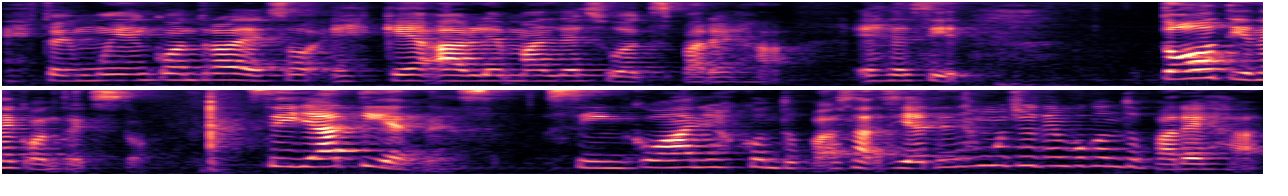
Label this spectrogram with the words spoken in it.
estoy muy en contra de eso, es que hable mal de su expareja. Es decir, todo tiene contexto. Si ya tienes cinco años con tu pareja, si ya tienes mucho tiempo con tu pareja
